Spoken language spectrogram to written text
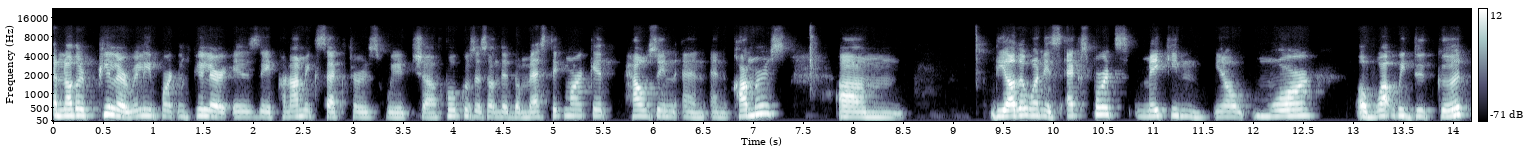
another pillar, really important pillar, is the economic sectors, which uh, focuses on the domestic market, housing, and, and commerce. Um, the other one is exports, making you know more of what we do good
